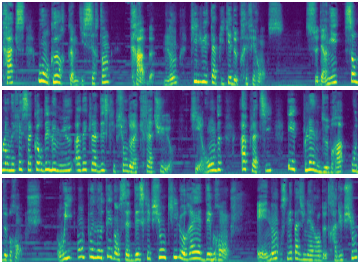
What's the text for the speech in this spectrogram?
Crax, ou encore, comme disent certains, Crab, nom qui lui est appliqué de préférence. Ce dernier semble en effet s'accorder le mieux avec la description de la créature, qui est ronde, aplatie et pleine de bras ou de branches. Oui, on peut noter dans cette description qu'il aurait des branches, et non, ce n'est pas une erreur de traduction,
